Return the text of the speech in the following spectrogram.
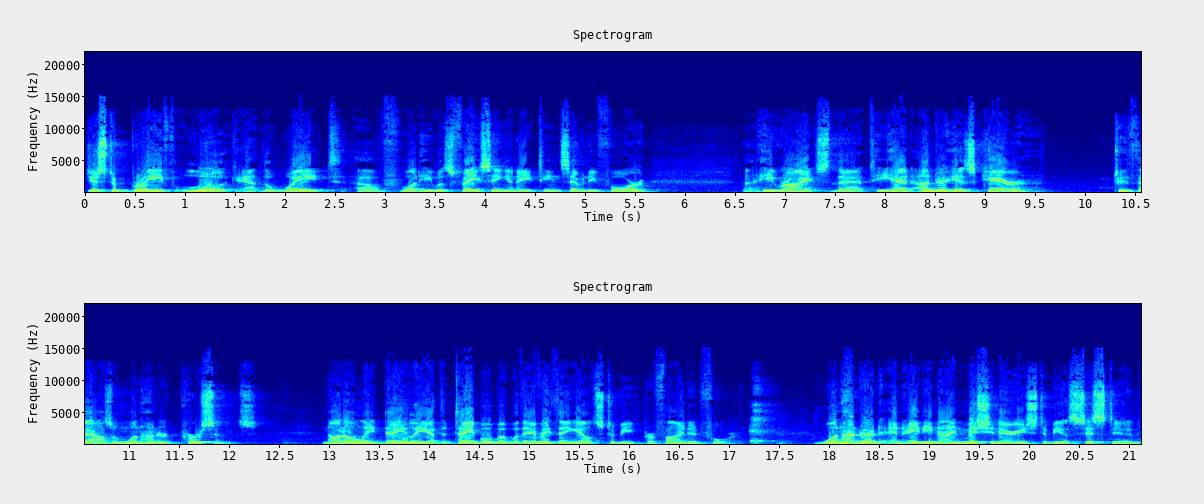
Just a brief look at the weight of what he was facing in 1874. Uh, he writes that he had under his care 2,100 persons, not only daily at the table, but with everything else to be provided for. 189 missionaries to be assisted,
